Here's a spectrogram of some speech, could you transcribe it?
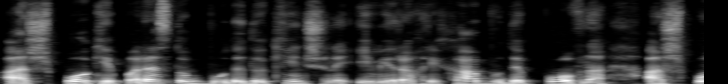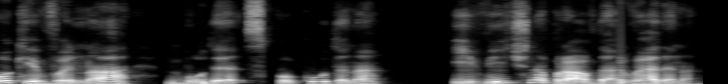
аж поки переступ буде докінчений, і міра гріха буде повна, аж поки вина буде спокутана, і вічна правда введена,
